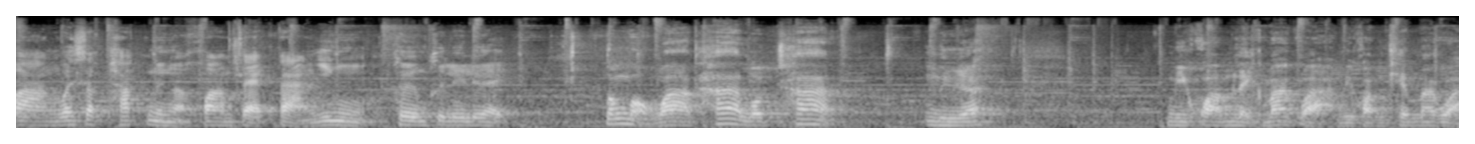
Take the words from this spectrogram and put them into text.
วางไว้สักพักหนึ่งอะความแตกต่างยิ่งเพิ่มขึ้นเรื่อยต้องบอกว่าถ้ารสชาติเนื้อ มีความเหล็กมากกว่า มีความเข้มมากกว่า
